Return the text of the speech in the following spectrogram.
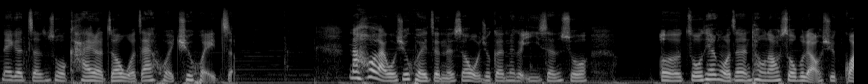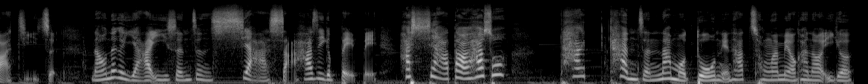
那个诊所开了之后，我再回去回诊。那后来我去回诊的时候，我就跟那个医生说。呃，昨天我真的痛到受不了，去挂急诊。然后那个牙医生真吓傻，他是一个北北，他吓到，他说他看诊那么多年，他从来没有看到一个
